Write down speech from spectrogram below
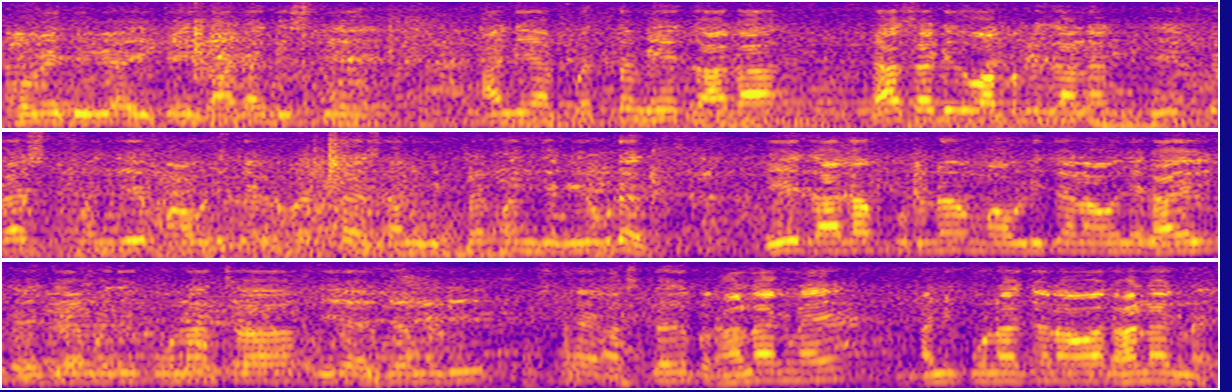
भव्य दिव्या इथे जागा दिसते. आणि या प्रथम हे जागा ह्यासाठीच वापरली जाणार हे ट्रस्ट म्हणजे माऊली चॅरिटेबल ट्रस्ट आणि विठ्ठल मंदिर एवढंच. हे जागा पूर्ण माऊलीच्या नावाने राहील ह्याच्यामध्ये कोणाचा हे ह्याच्यामध्ये काय हस्तक्षेप राहणार नाही. आणि कोणाच्या नावात राहणार नाही.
